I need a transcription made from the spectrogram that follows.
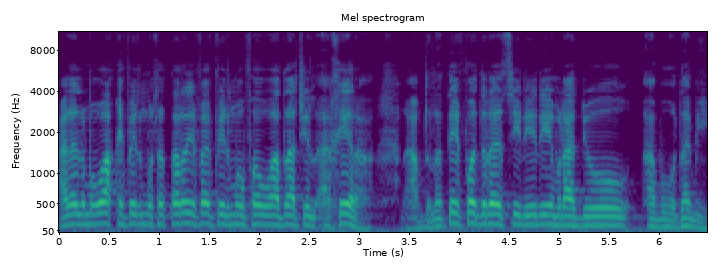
على المواقف المتطرفة في المفاوضات الأخيرة. عبد اللطيف ودراسي لريم راديو أبو ظبي.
